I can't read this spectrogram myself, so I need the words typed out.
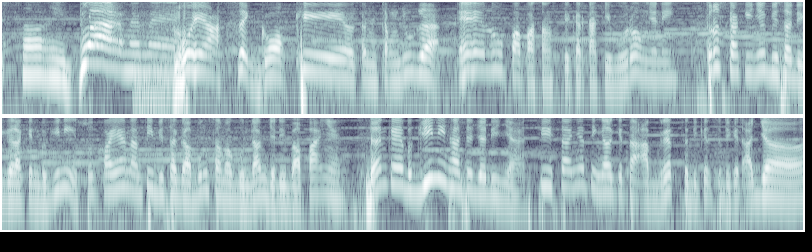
Sorry, duar meme. Wih asik, gokil, kenceng juga. Eh lupa pasang stiker kaki burungnya nih. Terus kakinya bisa digerakin begini supaya nanti bisa gabung sama Gundam jadi bapaknya. Dan kayak begini hasil jadinya. Sisanya tinggal kita upgrade sedikit-sedikit aja.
